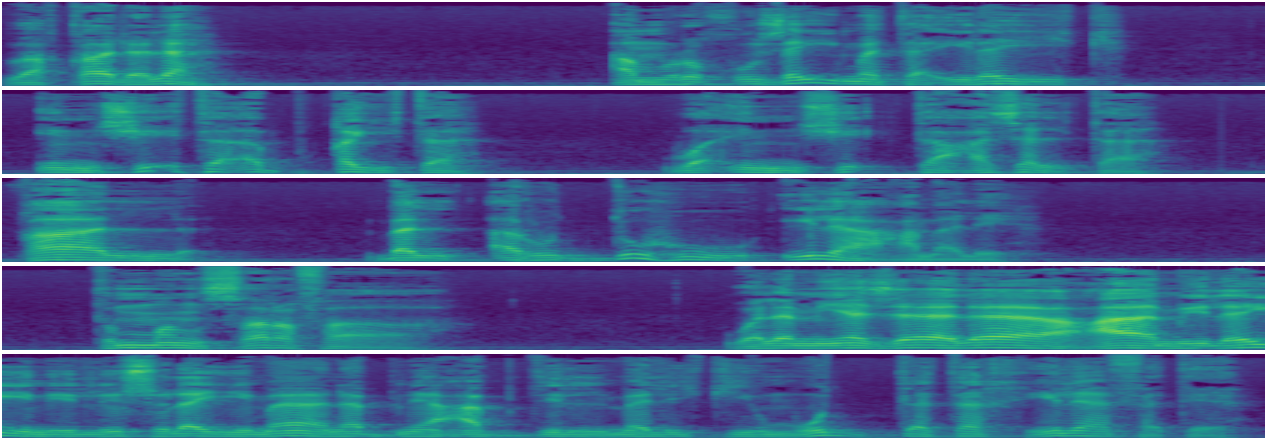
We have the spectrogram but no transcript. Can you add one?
وقال له أمر خزيمة إليك إن شئت أبقيته وإن شئت عزلته. قال بل أرده إلى عمله. ثم انصرفا ولم يزالا عاملين لسليمان بن عبد الملك مدة خلافته.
